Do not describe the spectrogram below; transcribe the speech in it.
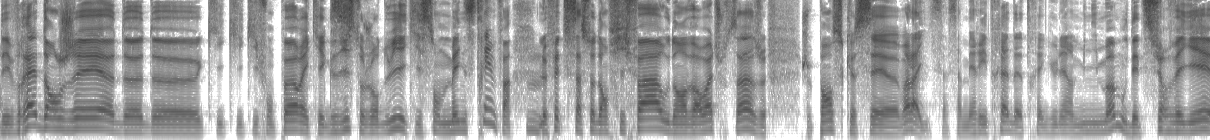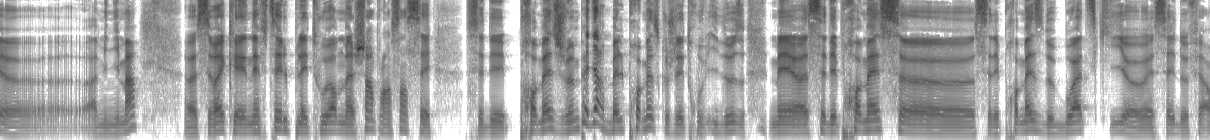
des vrais dangers de, de qui, qui, qui, font peur et qui existent aujourd'hui et qui sont mainstream. Enfin, hmm. le fait que ça soit dans FIFA ou dans Overwatch ou ça, je, je pense que c'est euh, voilà, ça, ça mériterait d'être régulé un minimum ou d'être surveillé euh, à minima. Euh, c'est vrai que les NFT, le play to earn, machin, pour l'instant, c'est c'est des promesses. Je veux même pas dire belles promesses que je les trouve hideuses, mais c'est des promesses, c'est des promesses de boîtes qui essayent de faire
